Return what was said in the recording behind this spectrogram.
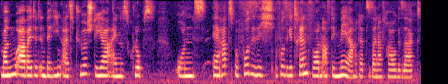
Manu arbeitet in Berlin als Türsteher eines Clubs. Und er hat, bevor sie sich, bevor sie getrennt wurden auf dem Meer, hat er zu seiner Frau gesagt,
